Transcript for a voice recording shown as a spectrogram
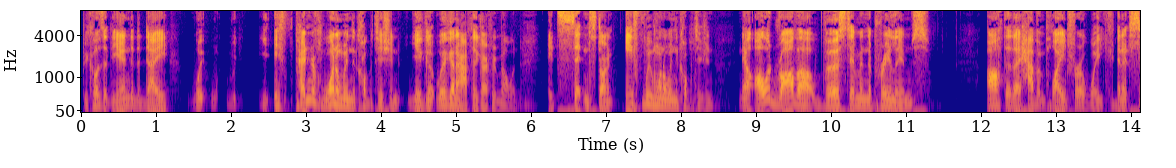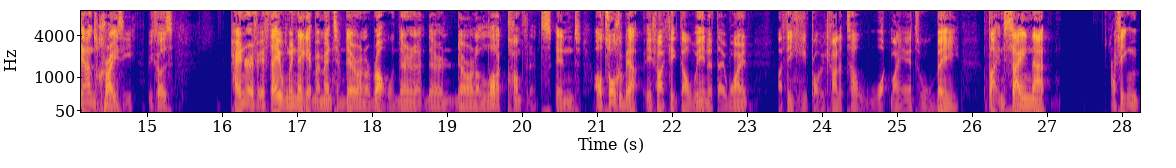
because at the end of the day, we, we, if Penrith want to win the competition, we're going to have to go through Melbourne. It's set in stone if we want to win the competition. Now, I would rather verse them in the prelims after they haven't played for a week. And it sounds crazy because Penrith, if they win, they get momentum. They're on a roll. They're a, they're they're on a lot of confidence. And I'll talk about if I think they'll win. If they won't, I think you can probably kind of tell what my answer will be. But in saying that, I think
